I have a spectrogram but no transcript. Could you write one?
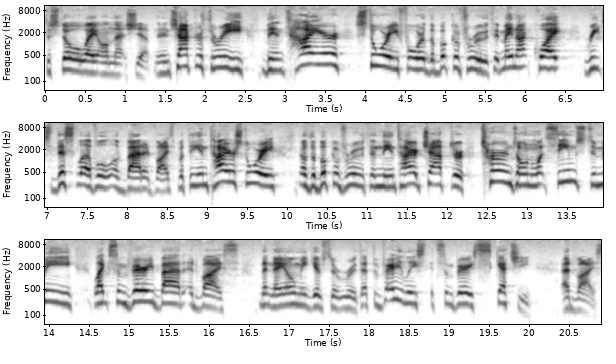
to stow away on that ship. And in chapter 3, the entire story for the book of Ruth, it may not quite reach this level of bad advice. But the entire story of the book of Ruth and the entire chapter turns on what seems to me like some very bad advice that Naomi gives to Ruth. At the very least, it's some very sketchy advice.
